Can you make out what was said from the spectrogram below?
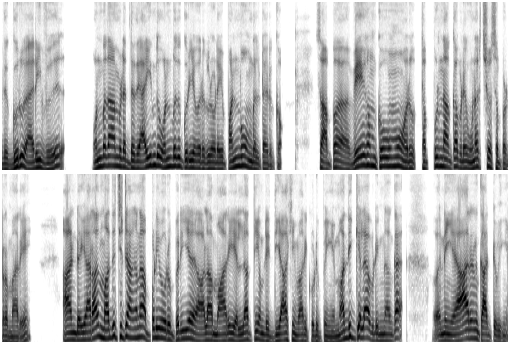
இது குரு அறிவு. ஒன்பதாம் இடத்தது ஐந்து ஒன்பதுக்குரியவர்களுடைய பண்பும் உங்கள்கிட்ட இருக்கும். ஸோ அப்போ வேகம் கோவமும் வரும். தப்புன்னாக்கா அப்படியே உணர்ச்சி வசப்படுற மாதிரி. அண்டு யாராவது மதிச்சிட்டாங்கன்னா அப்படி ஒரு பெரிய ஆளாக மாறி எல்லாத்தையும் அப்படி தியாகி மாதிரி கொடுப்பீங்க. மதிக்கலை அப்படின்னாக்கா நீங்கள் யாருன்னு காட்டுவீங்க.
